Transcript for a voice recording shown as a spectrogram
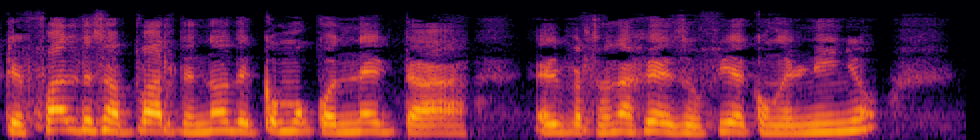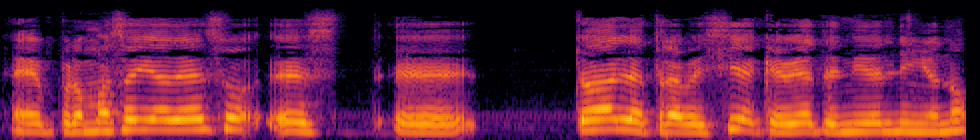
que falta esa parte, ¿no? De cómo conecta el personaje de Sofía con el niño, eh, pero más allá de eso es eh, toda la travesía que había tenido el niño, ¿no?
